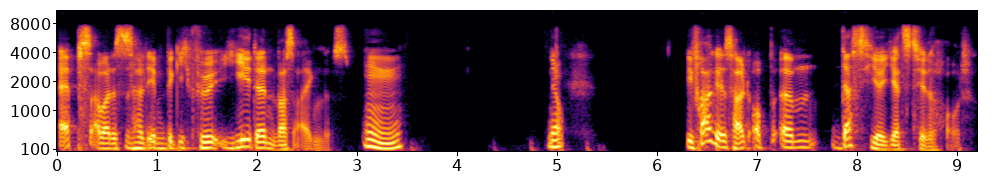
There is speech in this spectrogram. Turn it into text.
Apps, aber das ist halt eben wirklich für jeden was eigenes. Mhm. Ja. Die Frage ist halt, ob ähm, das hier jetzt hinhaut.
